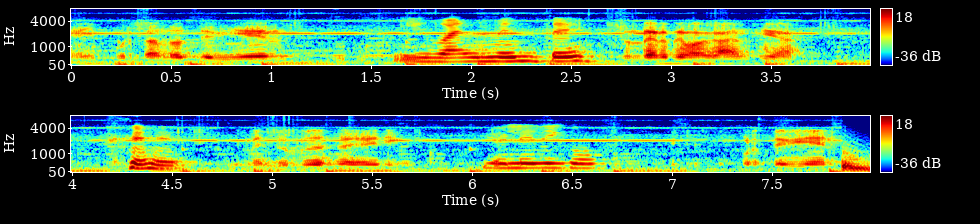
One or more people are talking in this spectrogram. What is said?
Eh, portándote bien. Igualmente. Andar de vacancia. Me saludas a Eric. Yo le digo. Que se porte bien.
